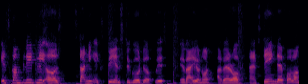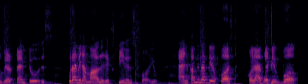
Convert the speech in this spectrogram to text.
it's completely a stunning experience to go to a place where you're not aware of and staying there for a long period of time too is would have been a marvelous experience for you. And coming back to your first collaborative work,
